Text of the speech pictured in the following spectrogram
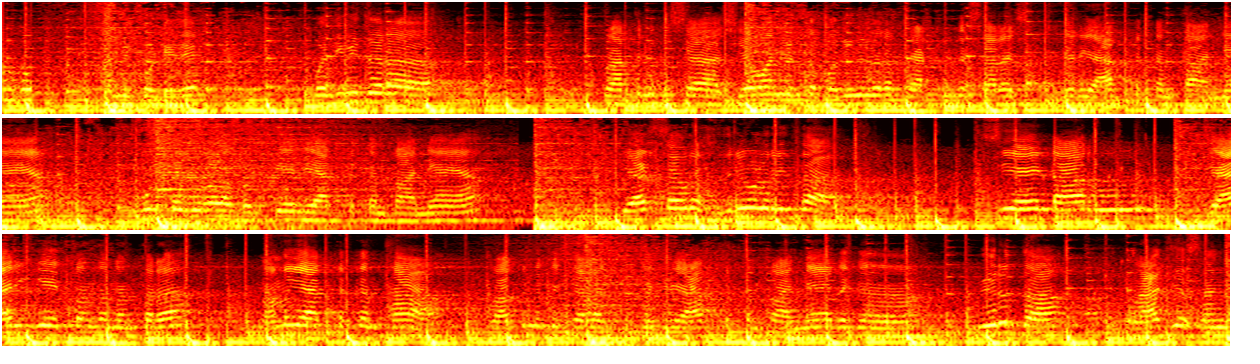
ಒಂದು ಹಮ್ಮಿಕೊಂಡಿದೆ. ಸೇವಾನಿರತ ಪದವೀಧರ ಪ್ರಾಥಮಿಕ ಶಾಲಾ ಶಿಕ್ಷಕರಿಗೆ ಆಗ್ತಕ್ಕಂಥ ಅನ್ಯಾಯ ಮುಖ್ಯ ಗುರುಗಳ ಬಡ್ತಿಯಲ್ಲಿ ಆಗ್ತಕ್ಕಂಥ ಅನ್ಯಾಯ. ಎರಡು ಸಾವಿರದ ಹದಿನೇಳರಿಂದ ಸಿ ಆ್ಯಂಡ್ ಆರ್ ಜಾರಿಗೆ ತಂದ ನಂತರ ನಮಗೆ ಆಗ್ತಕ್ಕಂಥ ಪ್ರಾಥಮಿಕ ಶಾಲಾ ಶಿಕ್ಷಕರಿಗೆ ಆಗ್ತಕ್ಕಂಥ ಅನ್ಯಾಯದ ವಿರುದ್ಧ ರಾಜ್ಯ ಸಂಘ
